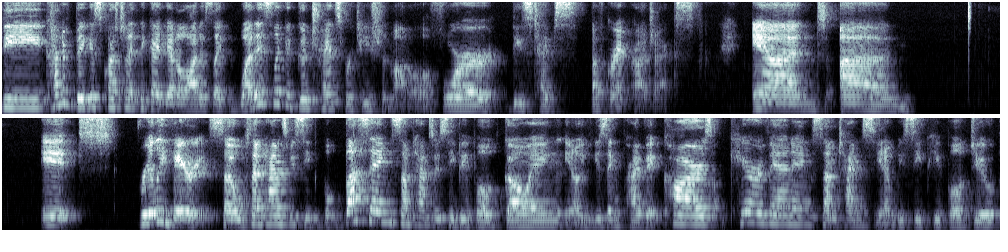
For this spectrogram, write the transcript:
the kind of biggest question I think I get a lot is like, what is like a good transportation model for these types of grant projects? And um, it really varies. So sometimes we see people busing, sometimes we see people going, you know, using private cars, caravanning. Sometimes, you know, we see people do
